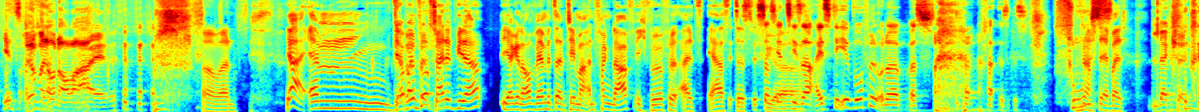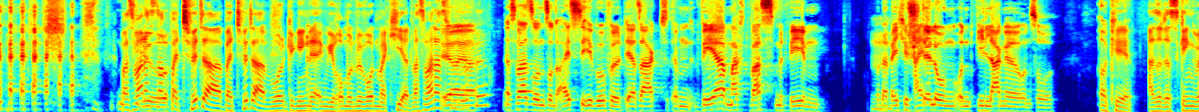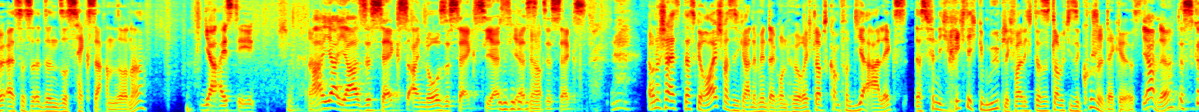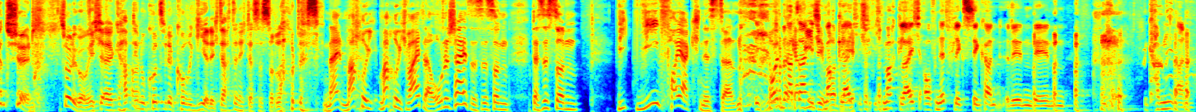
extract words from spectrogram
Jetzt hören wir doch noch mal. Oh Mann. Ja, ähm, der Ja, würfelt? entscheidet wieder. Ja, genau, wer mit seinem Thema anfangen darf. Ich würfel als erstes. Ist das für- jetzt dieser Eis.de-Würfel oder was? ist, Nach der bei, lecken. was war das Ja. noch bei Twitter? Bei Twitter wo, ging der irgendwie rum und wir wurden markiert. Was war das für ja, ein ja. Würfel? Das war so ein, so ein Eis.de-Würfel, der sagt, ähm, wer macht was mit wem? Oder welche Stellung und wie lange und so. Okay, also das ging, es ist dann so Sexsachen so, ne? Ja, Eis.de. Ah ja, ja, the sex. I know the sex. Yes, yes, Ja. the sex. Ohne Scheiß, das Geräusch, was ich gerade im Hintergrund höre, ich glaube, es kommt von dir, Alex. Das finde ich richtig gemütlich, weil ich, das ist, glaube ich, diese Kuscheldecke ist. Ja, ne? Das ist ganz schön. Entschuldigung, ich äh, habe die nur kurz wieder korrigiert. Ich dachte nicht, dass es so laut ist. Nein, mach ruhig, mach ruhig weiter. Ohne Scheiß. Es ist so ein, das ist so ein, wie, wie Feuerknistern. Ich wollte gerade sagen, ich mach gleich, ich, ich mach gleich auf Netflix den, kan den, den Kamin an.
